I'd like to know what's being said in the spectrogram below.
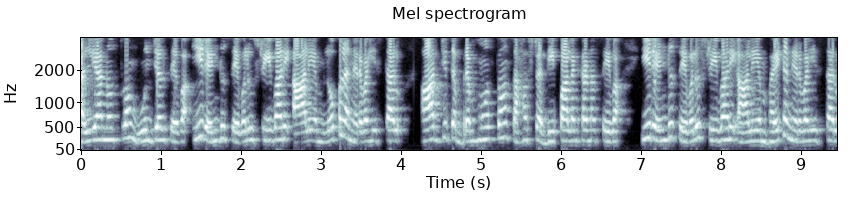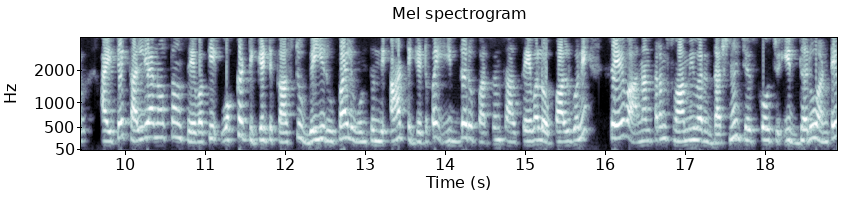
కళ్యాణోత్సవం ఊంజల్ సేవ ఈ రెండు సేవలు శ్రీవారి ఆలయం లోపల నిర్వహిస్తారు. ఆర్జిత బ్రహ్మోత్సవం సహస్ర దీపాలంకరణ సేవ. ఈ రెండు సేవలు శ్రీవారి ఆలయం బయట నిర్వహిస్తారు. అయితే కళ్యాణోత్సవం సేవకి ఒక్క టికెట్ కాస్ట్ వెయ్యి రూపాయలు ఉంటుంది. ఆ టికెట్ పై ఇద్దరు పర్సన్స్ ఆ సేవలో పాల్గొని సేవ అనంతరం స్వామివారి దర్శనం చేసుకోవచ్చు. ఇద్దరు అంటే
